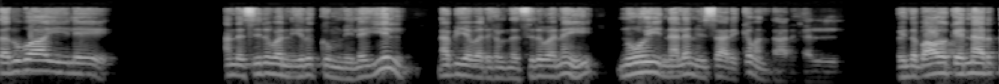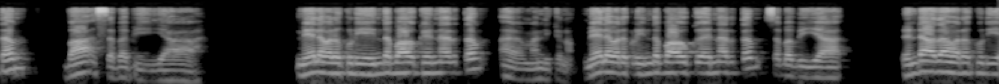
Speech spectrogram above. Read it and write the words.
தருவாயிலே அந்த சிறுவன் இருக்கும் நிலையில் நபி அவர்கள் அந்த சிறுவனை நோய் நலன் விசாரிக்க வந்தார்கள். இந்த பாவுக்கு என்ன அர்த்தம்? பா சபபியா. மேலே வரக்கூடிய இந்த பாவுக்கு என்ன அர்த்தம்? மன்னிக்கணும். மேலே வரக்கூடிய இந்த பாவுக்கு என்ன அர்த்தம்? சபபியா ரெண்டாவதாக வரக்கூடிய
